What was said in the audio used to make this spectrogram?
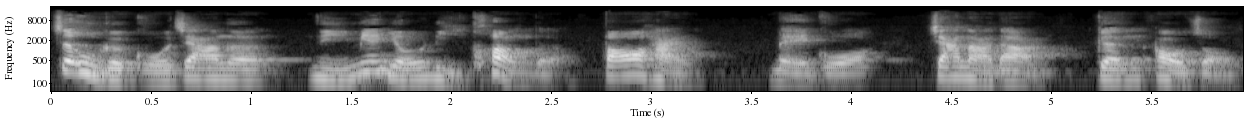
这五个国家呢，里面有锂矿的，包含美国、加拿大跟澳洲，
